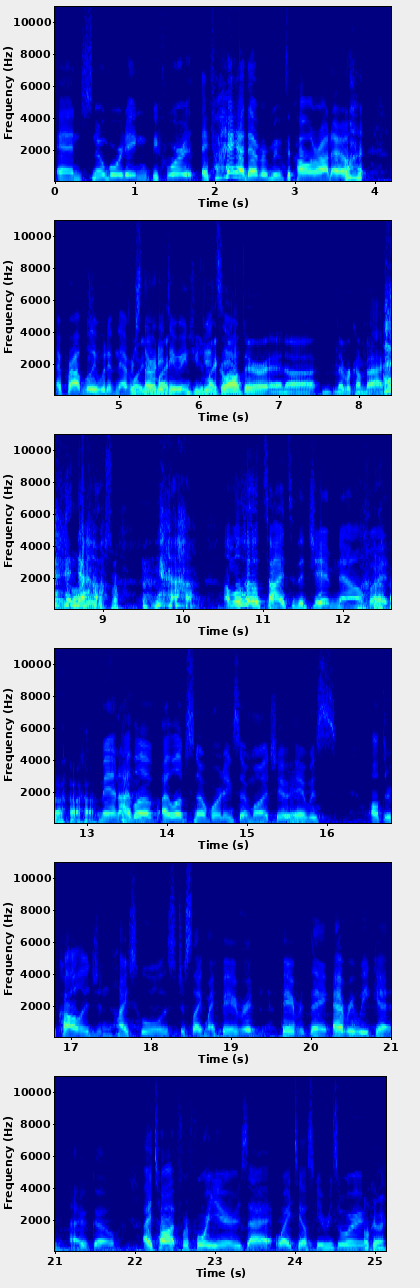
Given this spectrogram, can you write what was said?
and snowboarding. Before, if I had ever moved to Colorado, I probably would have never Well, started might- doing jujitsu. You might go out there and uh, never come back. when you go out there No. Yeah, I'm a little tied to the gym now, but man, I love I love snowboarding so much. It, Yeah. it was all through college and high school is just like my favorite favorite thing. Every weekend I would go. I taught for four years at Whitetail Ski Resort. Okay.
